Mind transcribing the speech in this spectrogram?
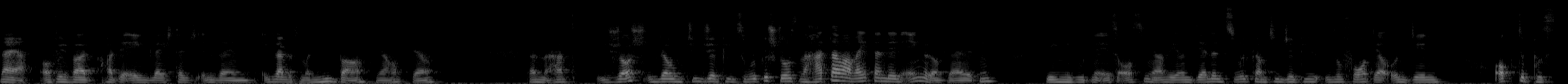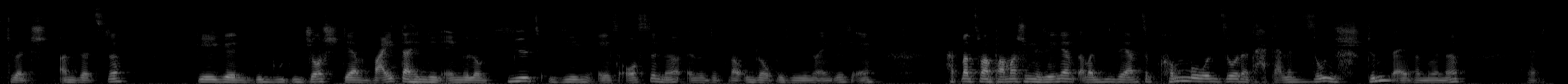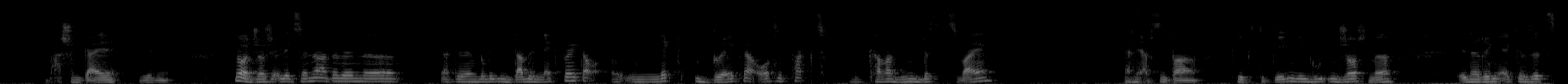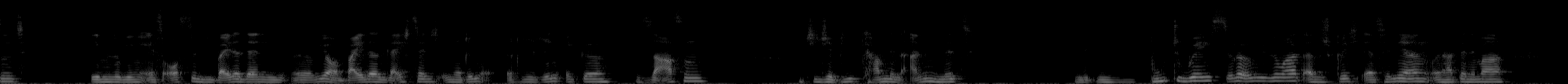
Naja, auf jeden Fall hat er ihn gleichzeitig in sein, ich sage es mal, Niba gehabt, ja. Dann hat Josh wiederum TJP zurückgestoßen, hat aber weiter den Engelock gehalten gegen den guten Ace Austin, ja, während der dann zurückkam, TJP sofort, ja, und den Octopus Stretch ansetzte gegen den guten Josh, der weiterhin den Engelock hielt gegen Ace Austin, ne, also das war unglaublich gewesen eigentlich, ey. hat man zwar ein paar Mal schon gesehen, aber diese ganze Combo und so, das hat alles so gestimmt einfach nur, ne? Das war schon geil gewesen. Ja, Josh Alexander hatte dann, äh, hatte dann, glaube ich, einen Double Neckbreaker, Neckbreaker ausgepackt. Das Cover ging bis zwei. Dann gab es ein paar Kicks gegen den guten Josh, ne? In der Ringecke sitzend. Ebenso gegen Ace Austin, die beide dann, äh, ja, beide gleichzeitig in der Ring Ringecke saßen. Und TJP kam dann an mit, mit einem Boot Waste oder irgendwie sowas. Also sprich, er ist hingegangen und hat dann immer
